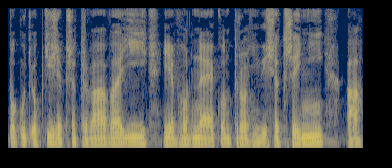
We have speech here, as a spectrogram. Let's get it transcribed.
Pokud obtíže přetrvávají, je vhodné kontrolní vyšetření a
